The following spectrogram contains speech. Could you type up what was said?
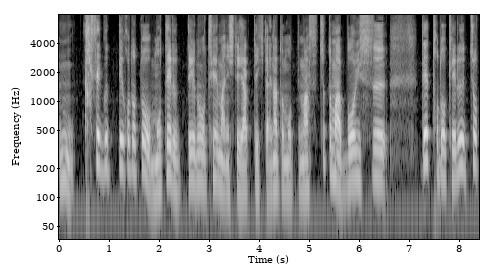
うん、稼ぐっていうこととモテるっていうのをテーマにしてやっていきたいなと思ってます。ちょっとまあ、ボイスで届けるちょっ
